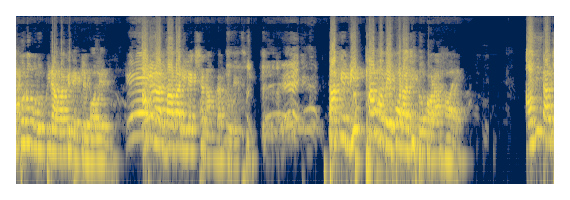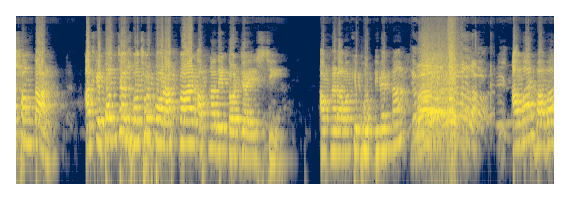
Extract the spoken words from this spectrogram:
এখনও মুরব্বীরা আমাকে দেখলে বলেন আপনার বাবার ইলেকশন আমরা করেছি। তাকে মিথ্যাভাবে পরাজিত করা হয়। আমি তার সন্তান। আজকে পঞ্চাশ বছর পর আপনার আপনাদের দরজায় এসছি। আপনারা আমাকে ভোট দিবেন না? আমার বাবা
